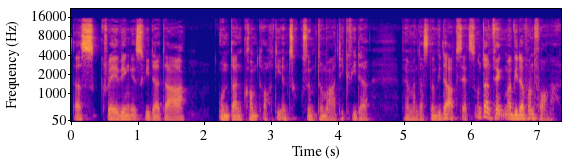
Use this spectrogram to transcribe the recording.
Das Craving ist wieder da. Und dann kommt auch die Entzugssymptomatik wieder, wenn man das dann wieder absetzt. Und dann fängt man wieder von vorne an.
